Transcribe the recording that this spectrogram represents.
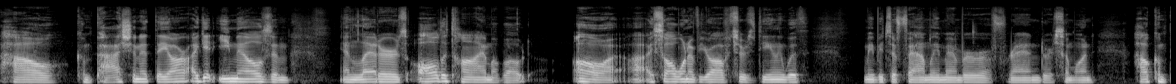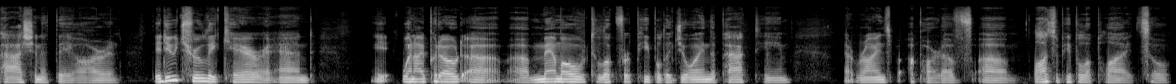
how compassionate they are. I get emails and, and letters all the time about, oh, I, I saw one of your officers dealing with maybe it's a family member or a friend or someone, how compassionate they are. And they do truly care. And when I put out a, a memo to look for people to join the PACT team that Ryan's a part of, um, lots of people applied. So,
